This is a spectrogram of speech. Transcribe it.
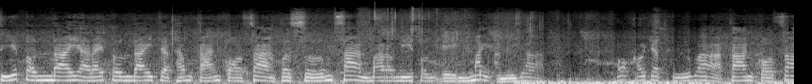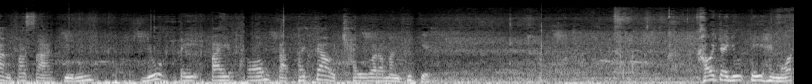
ษีตนใดอะไรตนใดจะทำการก่อสร้างเพื่อเสริมสร้างบารมีตนเองไม่อนุญาต เพราะเขาจะถือว่าการก่อสร้างปราสาทหิน ยุติไปพร้อมกับพระเจ้าชัยวรมันที่เจ็ด เขาจะยุติให้หมด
